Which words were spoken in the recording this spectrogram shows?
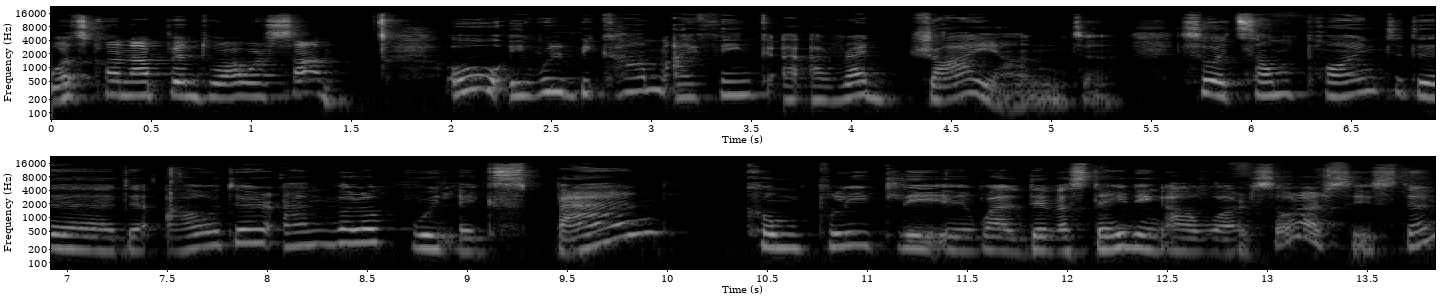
what's going to happen to our sun? Oh, it will become, I think, a, a red giant. So at some point, the, the outer envelope will expand completely, uh, well, devastating our solar system,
